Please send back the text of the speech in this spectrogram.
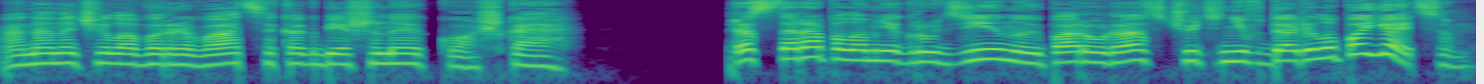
она начала вырываться, как бешеная кошка. Расторапала мне грудину и пару раз чуть не вдарила по яйцам.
